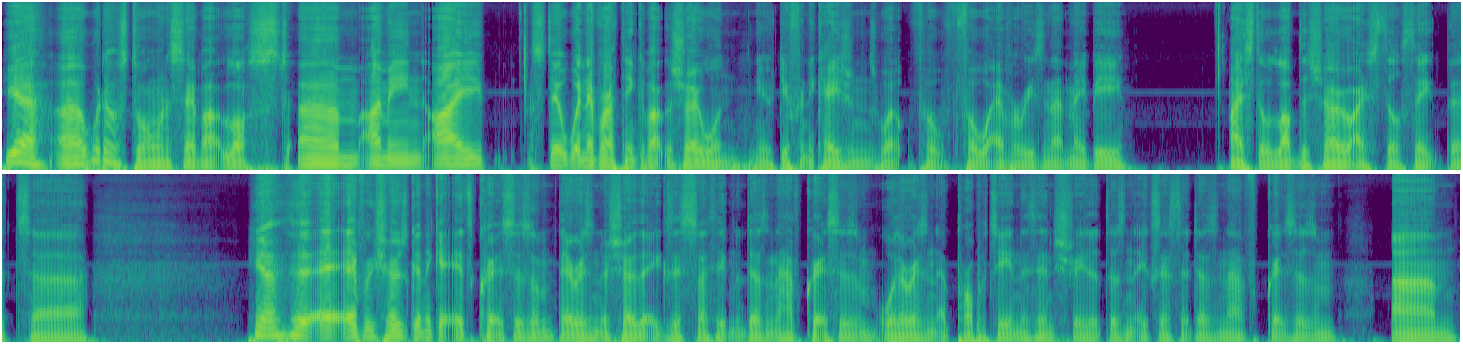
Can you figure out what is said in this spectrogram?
yeah, uh, what else do I want to say about Lost? Um, I mean, I still, whenever I think about the show on you know different occasions, well, for for whatever reason that may be, I still love the show. I still think that. Uh, you know, every show's going to get its criticism. There isn't a show that exists, I think, that doesn't have criticism, or there isn't a property in this industry that doesn't exist that doesn't have criticism. Um,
